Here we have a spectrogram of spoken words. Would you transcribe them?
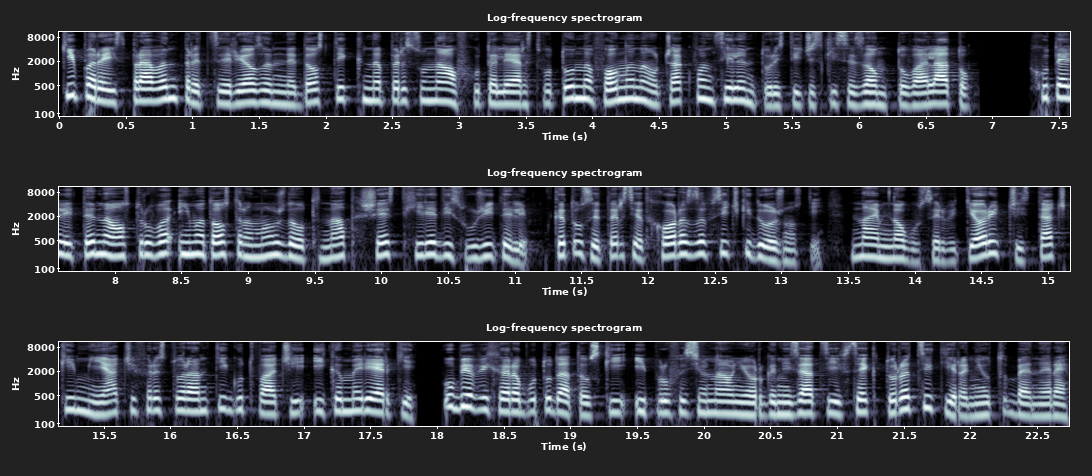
Кипър е изправен пред сериозен недостиг на персонал в хотелиерството на фона на очакван силен туристически сезон това лято. Хотелите на острова имат остра нужда от над 6000 служители, като се търсят хора за всички длъжности. Най-много сервитьори, чистачки, миячи в ресторанти, готвачи и камериерки, обявиха работодателски и професионални организации в сектора, цитирани от БНР.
